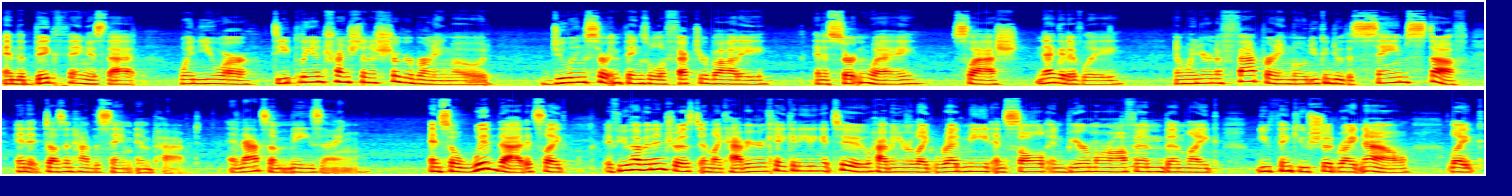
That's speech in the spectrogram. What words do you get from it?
And the big thing is that when you are deeply entrenched in a sugar burning mode, doing certain things will affect your body in a certain way, slash, negatively. And when you're in a fat burning mode, you can do the same stuff and it doesn't have the same impact. And that's amazing. And so, with that, it's like if you have an interest in like having your cake and eating it too, having your like red meat and salt and beer more often than like you think you should right now, like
